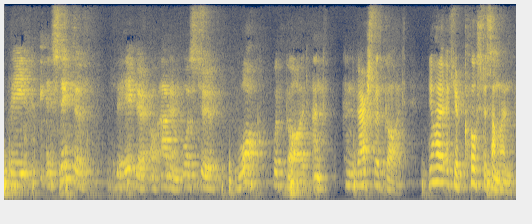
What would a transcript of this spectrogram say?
the instinctive behavior of Adam was to walk with God and converse with God. You know how if you're close to someone,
